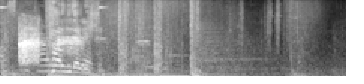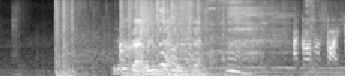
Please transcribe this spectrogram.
I'll spike carrier Cutting their instead. vision. Look at this guy, look at this guy, look at this guy. I got the spike.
